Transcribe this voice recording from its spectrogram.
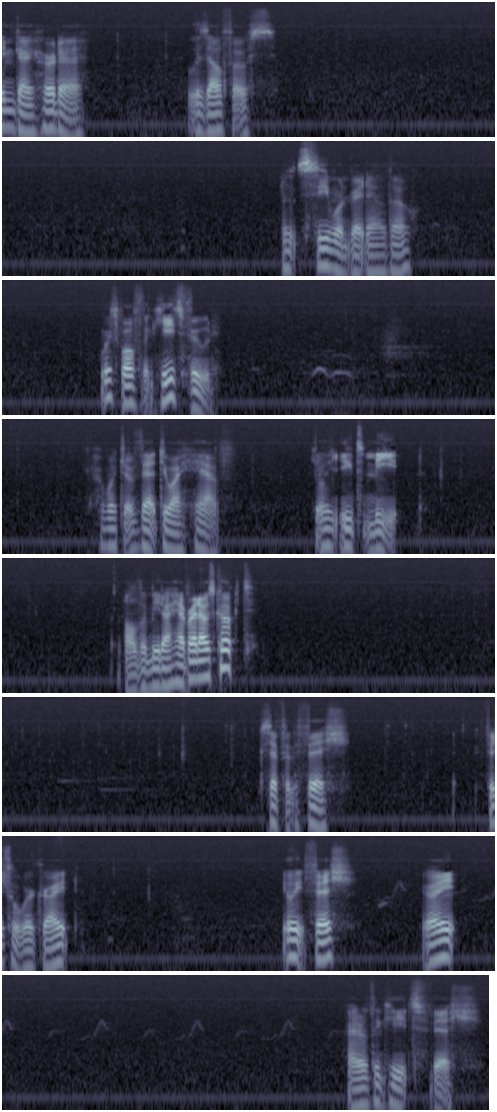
Think I heard a Lizalfos. I don't see one right now, though. Where's Wolflink? He needs food. How much of that do I have? He only eats meat. All the meat I have right now is cooked. Except for the fish. Fish will work, right? You'll eat fish, right? I don't think he eats fish.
